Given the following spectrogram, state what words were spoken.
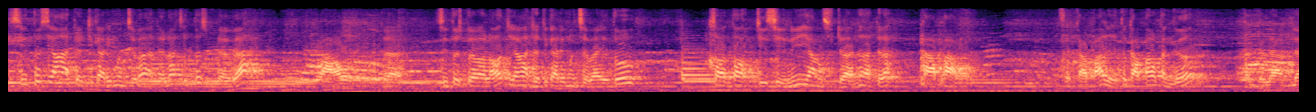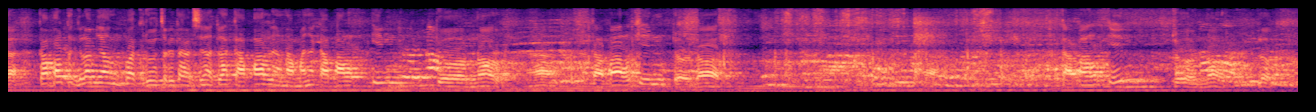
Situs yang ada di Karimun Jawa adalah situs bawah laut. Nah, situs bawah laut yang ada di Karimun Jawa itu contoh di sini yang sudah ada adalah kapal. Kapal yaitu kapal tenggel, tenggelam. Nah, kapal tenggelam yang Pak Guru ceritakan sini adalah kapal yang namanya kapal Indonor. Nah, kapal Indonor. kapal Indonor. Loh, kok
